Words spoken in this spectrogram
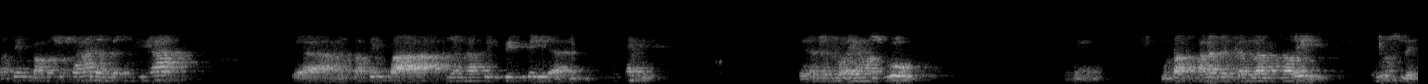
tertimpa kesusahan dan kesedihan. Yang tertimpa, yang HPPT dan misalnya tidak doa yang masuk. Mutakana dan dalam Bukhari Muslim.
